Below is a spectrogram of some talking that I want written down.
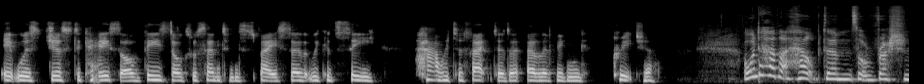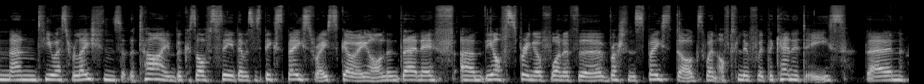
It was just a case of these dogs were sent into space so that we could see how it affected a, a living creature. I wonder how that helped um, sort of Russian and US relations at the time, because obviously there was this big space race going on. And then if um, the offspring of one of the Russian space dogs went off to live with the Kennedys, then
